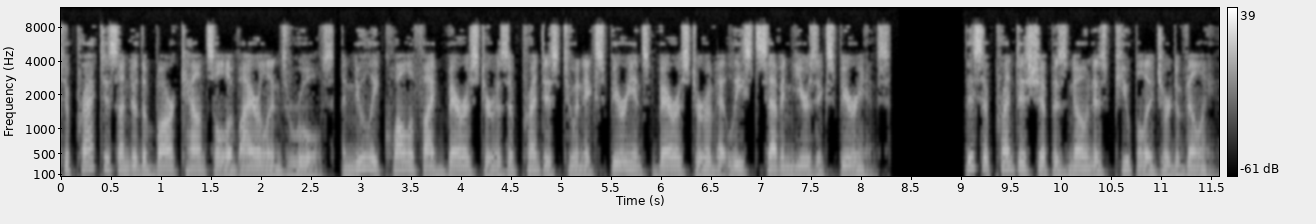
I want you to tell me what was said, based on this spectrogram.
To practice under the Bar Council of Ireland's rules, a newly qualified barrister is apprenticed to an experienced barrister of at least seven years' experience. This apprenticeship is known as pupillage or devilling.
